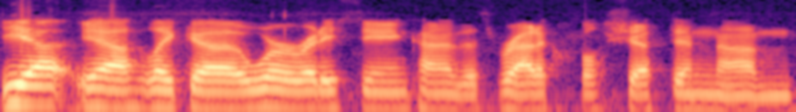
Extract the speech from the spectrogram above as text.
Yeah, yeah. Like uh, we're already seeing kind of this radical shift in um,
